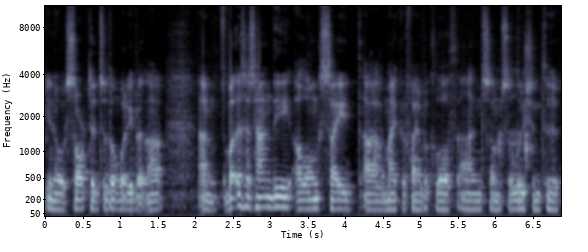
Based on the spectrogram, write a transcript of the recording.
you know, sorted, so don't worry about that. Um, but this is handy alongside a microfiber cloth and some solution to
